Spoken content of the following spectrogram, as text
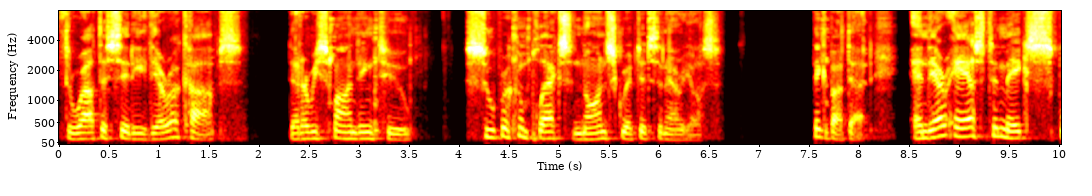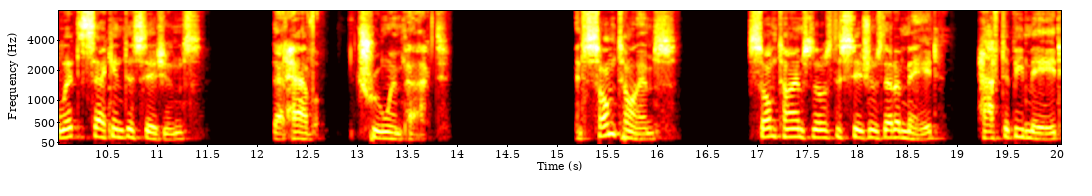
throughout the city. There are cops that are responding to super complex, non scripted scenarios. Think about that. And they're asked to make split second decisions that have true impact. And sometimes, sometimes those decisions that are made have to be made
